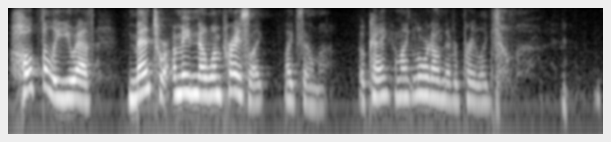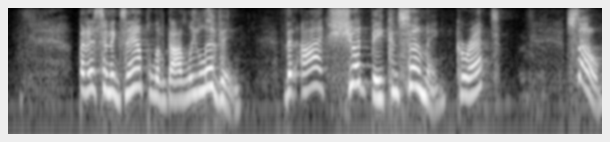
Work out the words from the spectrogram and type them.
Hopefully, you have mentor. I mean, no one prays like, like Thelma, okay? I'm like, Lord, I'll never pray like Thelma. but it's an example of godly living that I should be consuming, correct? So,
